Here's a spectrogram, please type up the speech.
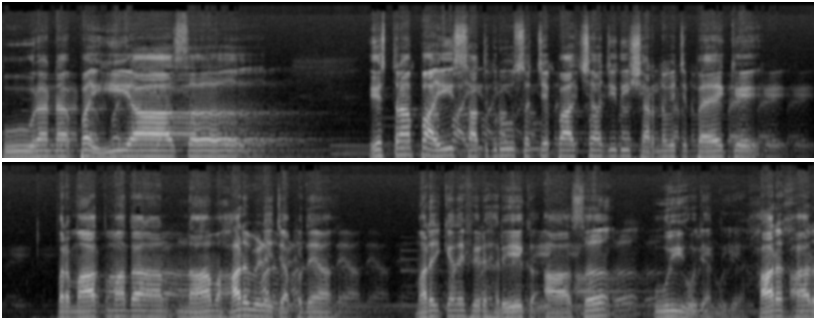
ਪੂਰਨ ਭਈ ਆਸ। ਇਸ ਤਰ੍ਹਾਂ ਭਾਈ ਸਤਿਗੁਰੂ ਸੱਚੇ ਪਾਤਸ਼ਾਹ ਜੀ ਦੀ ਸ਼ਰਨ ਵਿੱਚ ਪੈ ਕੇ ਪਰਮਾਤਮਾ ਦਾ ਨਾਮ ਹਰ ਵੇਲੇ ਜਪਦੇ ਆ ਮਹਾਰਾਜ ਕਹਿੰਦੇ ਫਿਰ ਹਰੇਕ ਆਸ ਪੂਰੀ ਹੋ ਜਾਂਦੀ ਹੈ। ਹਰ ਹਰ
